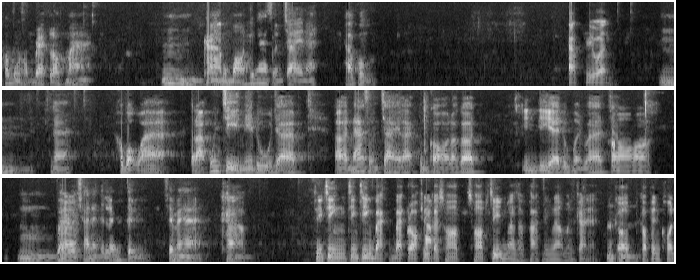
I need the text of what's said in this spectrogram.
ข้อมูลของ BlackRock มา อืมมีมุมมองที่น่าสนใจนะครับผมครับพี่วันอืมนะเขาบอกว่าตลาดหุ้นจีนนี่ดูจะน่าสนใจแล้วคุณก่อแล้วก็อินเดียดูเหมือนว่าจะอืม valuation อาจจะเริ่มตึงใช่ไหมฮะครับจริงจริงจริงแบ็คแบ็คร็อกนี่ก็ชอบชอบจีนมาสักพักหนึ่งแล้วเหมือนกัน ก็ก็เป็นคน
